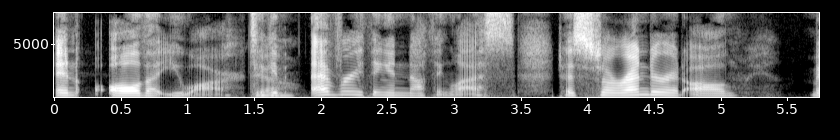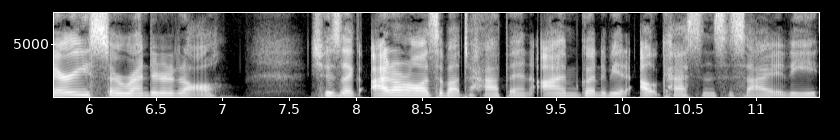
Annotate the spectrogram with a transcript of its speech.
In all that you are, to give everything and nothing less, to surrender it all. Mary surrendered it all. She was like, I don't know what's about to happen. I'm going to be an outcast in society.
